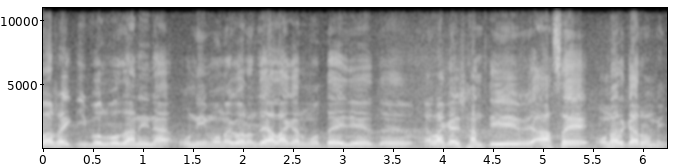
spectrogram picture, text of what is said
ভাষায় কি বলব জানি না। উনি মনে করেন যে এলাকার মধ্যে এই যে এলাকায় শান্তি আছে ওনার কারণেই।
